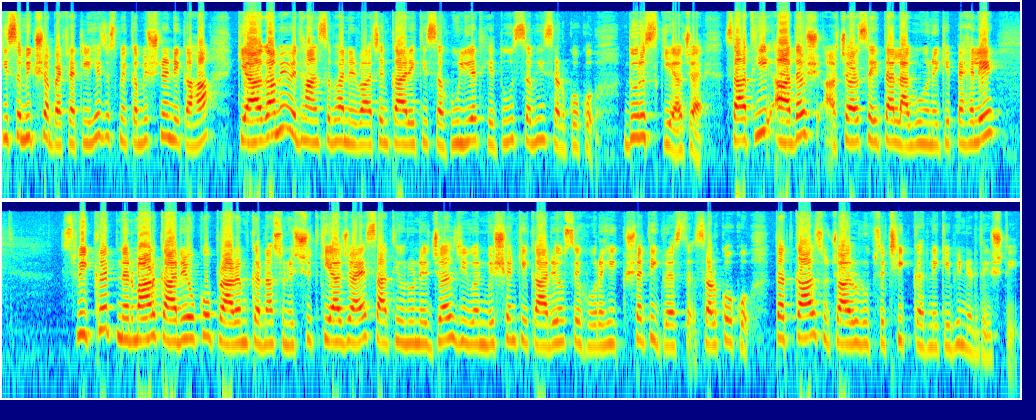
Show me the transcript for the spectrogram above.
की समीक्षा बैठक ली है, जिसमें कमिश्नर ने कहा कि आगामी विधानसभा निर्वाचन कार्य की सहूलियत हेतु सभी सड़कों को दुरुस्त किया जाए। साथ ही आदर्श आचार संहिता लागू होने के पहले स्वीकृत निर्माण कार्यों को प्रारंभ करना सुनिश्चित किया जाए। साथ ही उन्होंने जल जीवन मिशन के कार्यों से हो रही क्षतिग्रस्त सड़कों को तत्काल सुचारू रूप से ठीक करने के भी निर्देश दिए।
